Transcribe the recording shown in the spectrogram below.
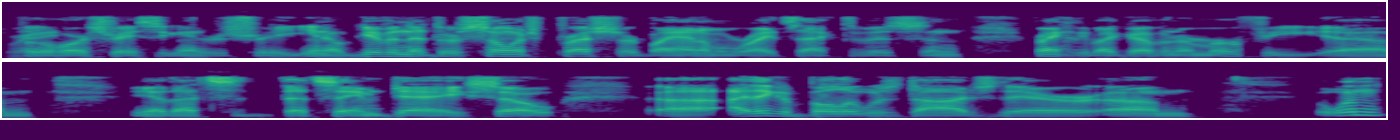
for right. the horse racing industry. You know, given that there's so much pressure by animal rights activists and, frankly, by Governor Murphy, um, you know, that's that same day. So, uh, I think a bullet was dodged there. Um, one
